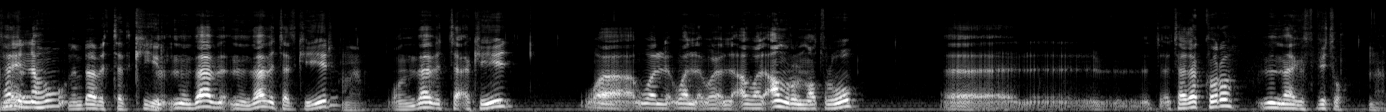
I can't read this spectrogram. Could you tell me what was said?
فإنه من باب التذكير. من باب من باب التذكير نعم. ومن باب التأكيد وال وال والأمر المطلوب آه، تذكره مما يثبته. نعم.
